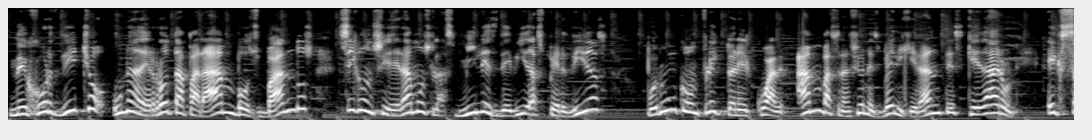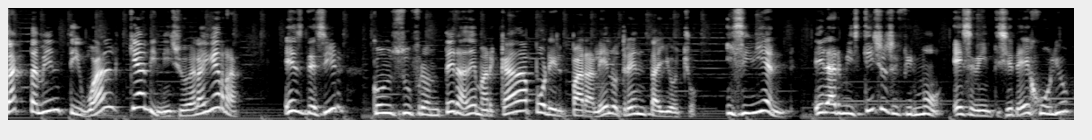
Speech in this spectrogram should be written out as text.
mejor dicho, una derrota para ambos bandos si consideramos las miles de vidas perdidas por un conflicto en el cual ambas naciones beligerantes quedaron exactamente igual que al inicio de la guerra, es decir, con su frontera demarcada por el paralelo 38. Y si bien el armisticio se firmó ese 27 de julio,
